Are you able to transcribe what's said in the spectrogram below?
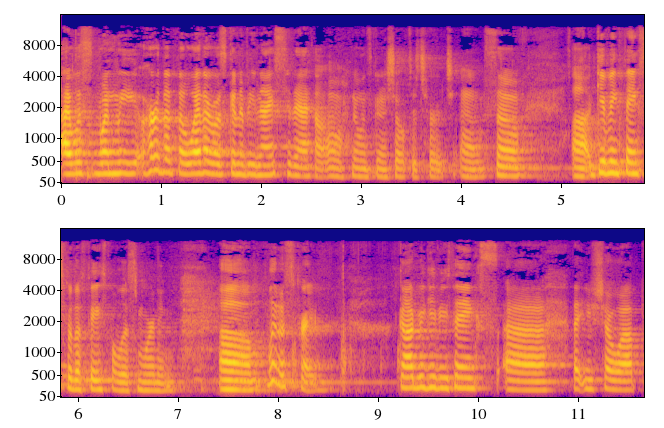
I was when we heard that the weather was going to be nice today. I thought, oh, no one's going to show up to church. So, uh, giving thanks for the faithful this morning. Um, let us pray. God, we give you thanks uh, that you show up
